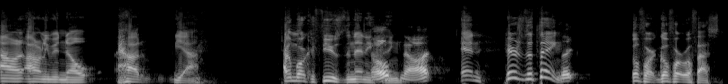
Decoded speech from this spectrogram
I, don't, I don't even know how to, yeah. I'm more confused than anything. hope not. And here's the thing Like- go for it. Go for it real fast.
